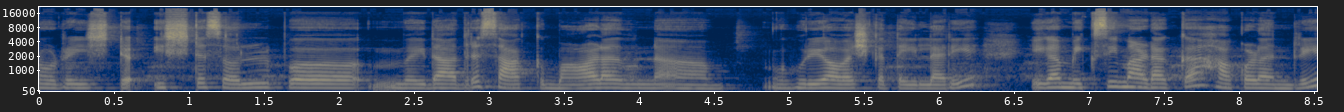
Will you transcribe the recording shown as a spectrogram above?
ನೋಡ್ರಿ, ಇಷ್ಟು ಇಷ್ಟು ಸ್ವಲ್ಪ ಇದಾದರೆ ಸಾಕು. ಭಾಳ ಅವನ್ನ ಹುರಿಯೋ ಅವಶ್ಯಕತೆ ಇಲ್ಲ ರೀ. ಈಗ ಮಿಕ್ಸಿ ಮಾಡೋಕೆ ಹಾಕೊಳ್ಳೋಣ್ರಿ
